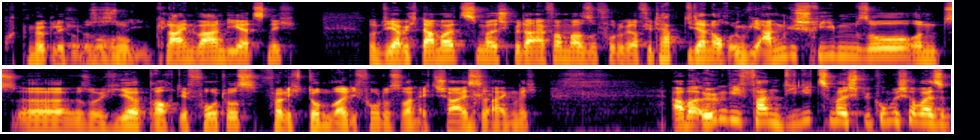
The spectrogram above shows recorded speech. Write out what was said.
Gut möglich. also so liegen. klein waren die jetzt nicht. Und die habe ich damals zum Beispiel da einfach mal so fotografiert, habe die dann auch irgendwie angeschrieben so und äh, so hier braucht ihr Fotos. Völlig dumm, weil die Fotos waren echt scheiße eigentlich. Aber irgendwie fanden die die zum Beispiel komischerweise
